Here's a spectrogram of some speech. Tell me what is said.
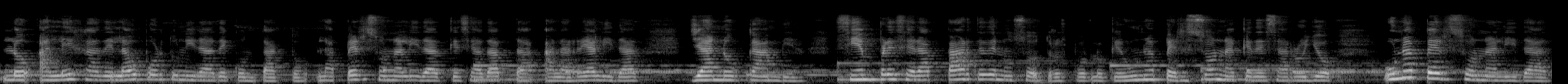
lo aleja de la oportunidad de contacto. La personalidad que se adapta a la realidad ya no cambia, siempre será parte de nosotros, por lo que una persona que desarrolló una personalidad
